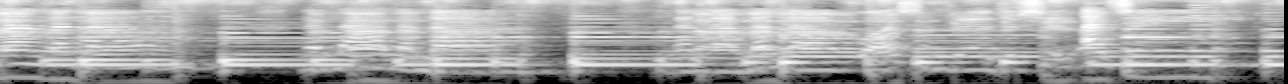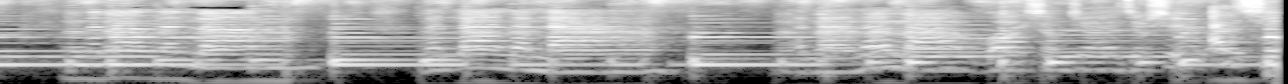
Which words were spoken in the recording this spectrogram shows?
啦啦啦啦，啦啦啦啦，啦啦啦，我想这就是爱情。啦啦啦啦，啦啦啦啦，啦啦啦啦，我想这就是爱情。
